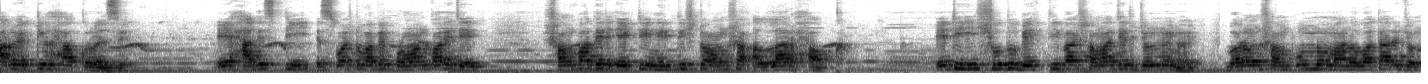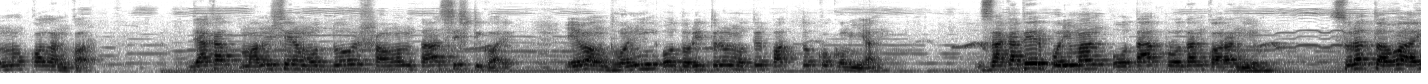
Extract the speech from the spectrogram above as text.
আরও একটি হক রয়েছে। এই হাদিসটি স্পষ্টভাবে প্রমাণ করে যে সম্পদের একটি নির্দিষ্ট অংশ আল্লাহর হক। এটি শুধু ব্যক্তি বা সমাজের জন্যই নয়, বরং সম্পূর্ণ মানবতার জন্য কল্যাণকর। জাকাত মানুষের মধ্যে সমানতা সৃষ্টি করে এবং ধনী ও দরিদ্রের মধ্যে পার্থক্য কমিয়ে আনে। জাকাতের পরিমাণ ও তা প্রদান করার নিয়ম। সুরাত তবাই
